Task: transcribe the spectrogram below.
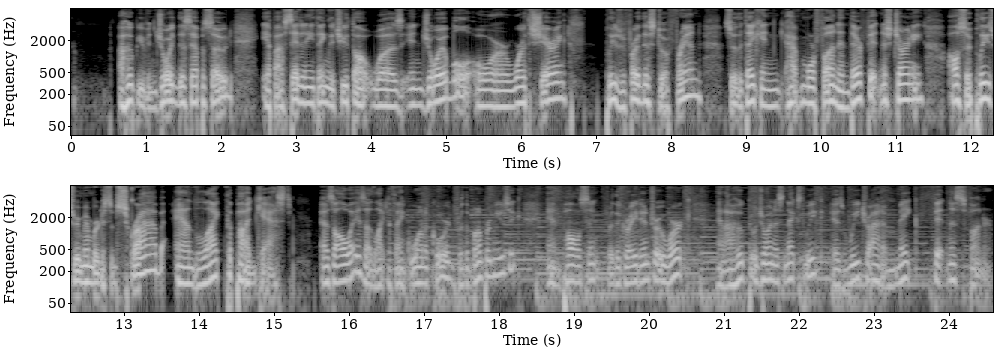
I hope you've enjoyed this episode. If I've said anything that you thought was enjoyable or worth sharing, please refer this to a friend so that they can have more fun in their fitness journey. Also, please remember to subscribe and like the podcast. As always, I'd like to thank One Accord for the bumper music and Paul Sink for the great intro work. And I hope you'll join us next week as we try to make fitness funner.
